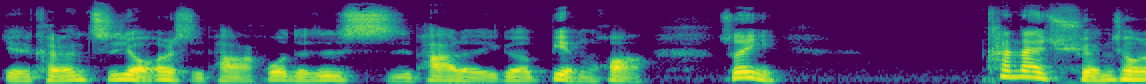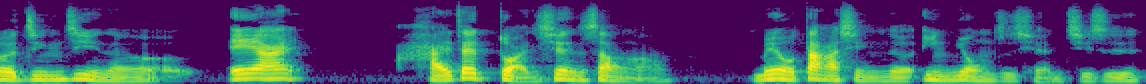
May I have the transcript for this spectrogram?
也可能只有二十趴或者是十趴的一个变化。所以看待全球的经济呢，AI 还在短线上啊，没有大型的应用之前，其实。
